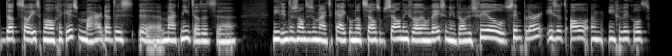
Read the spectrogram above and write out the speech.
dat zoiets mogelijk is. Maar dat is, eh, maakt niet dat het eh, niet interessant is om naar te kijken. Omdat zelfs op celniveau en wezenniveau, dus veel simpeler, is het al een ingewikkeld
